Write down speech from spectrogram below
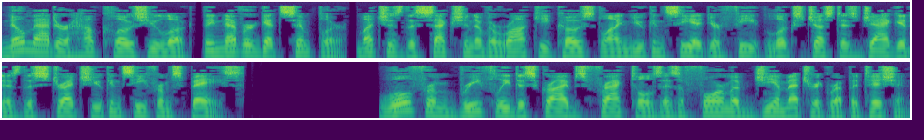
No matter how close you look, they never get simpler, much as the section of a rocky coastline you can see at your feet looks just as jagged as the stretch you can see from space. Wolfram briefly describes fractals as a form of geometric repetition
